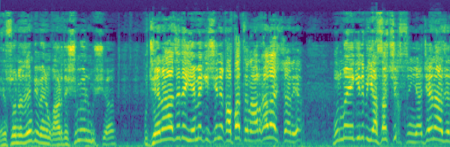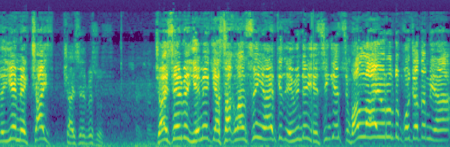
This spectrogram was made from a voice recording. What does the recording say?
En sonra dedim ki benim kardeşim ölmüş ya. Bu cenazede yemek işini kapatın arkadaşlar ya. Bununla ilgili bir yasa çıksın ya. Cenazede yemek, çay, çay serbest olsun. Çay serbest, yemek yasaklansın ya. Herkes evinde yesin geçsin. Vallahi yoruldum kocadım ya.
